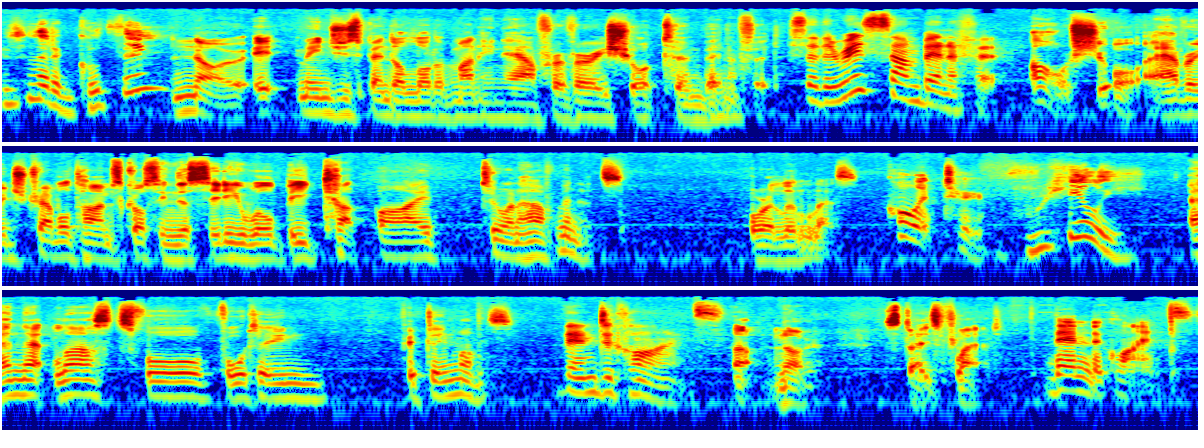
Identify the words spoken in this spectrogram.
Isn't that a good thing? No, it means you spend a lot of money now for a very short term benefit. So there is some benefit. Oh, sure. Average travel times crossing the city will be cut by two and a half minutes, or a little less. Call it two. Really? And that lasts for 14, 15 months. Then declines. Ah, no, stays flat. Then declines.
